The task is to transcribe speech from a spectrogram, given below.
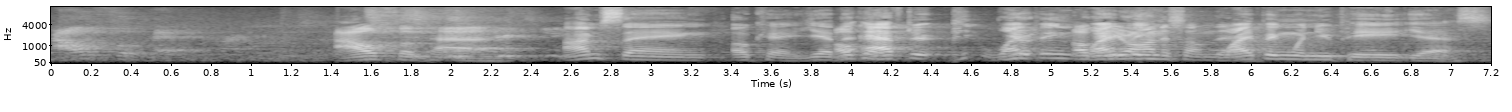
Alpha pad. Alpha pad. I'm saying, okay, yeah, the Okay. after pee, You're- wiping, okay, wiping, you're onto something there. wiping when you pee, yes.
